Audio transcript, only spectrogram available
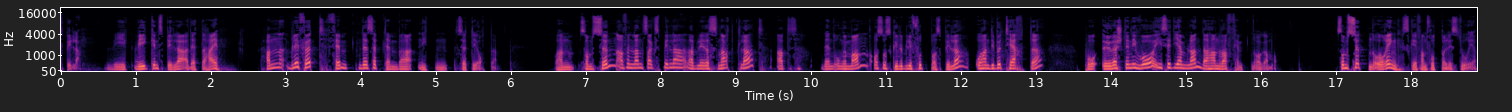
spiller. Hvilken spiller er dette her? Han ble født 15.9.1978. Og han, som sønn av en landslagsspiller, da ble det snart klart at den unge mann som skulle bli fotballspiller, og han debuterte på øverste nivå i sitt hjemland da han var 15 år gammel. Som 17-åring skrev han fotballhistorie.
